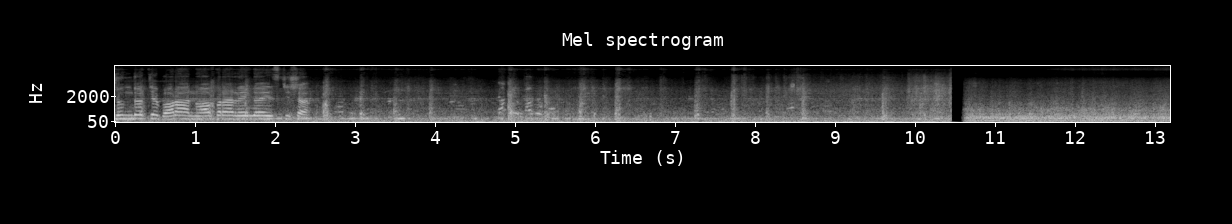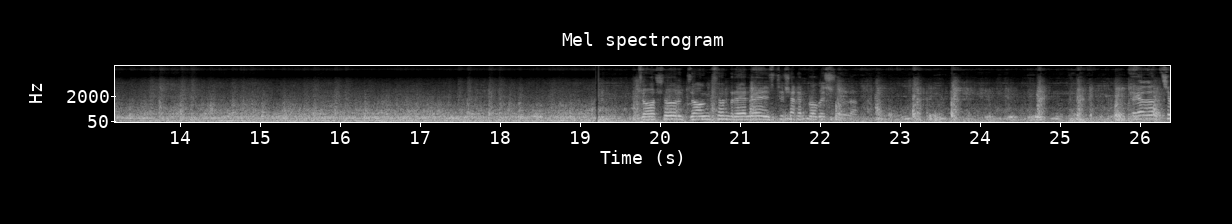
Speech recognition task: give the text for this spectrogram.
সৌন্দর্যে ভরা Noapara railway station. Jessore junction railway স্টেশনে প্রবেশ করলাম। দেখা যাচ্ছে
